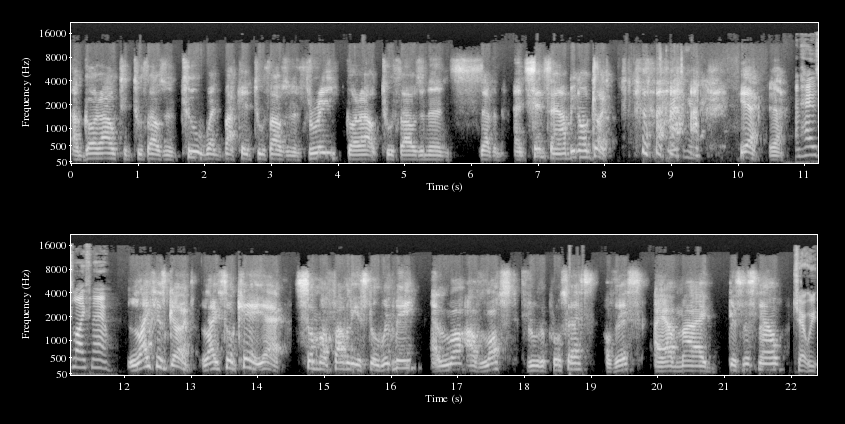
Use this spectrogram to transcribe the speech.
I got out in 2002, went back in 2003, got out 2007. And since then, I've been all good. yeah, yeah. And how's life now? Life is good. Life's okay, yeah. Some of my family is still with me. A lot I've lost through the process of this. I have my business now. Chet, we,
